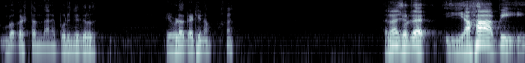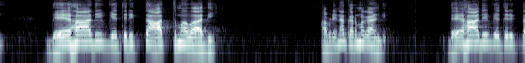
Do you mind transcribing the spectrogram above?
ரொம்ப கஷ்டம் தானே புரிஞ்சுக்கிறது. எவ்வளோ கடினம். அதெல்லாம் சொல்கிறார் யஹா அப்படி தேகாதி வத்திரிக்த ஆத்மவாதி. அப்படின்னா கர்மகாண்டி. தேகாதி வத்திரிக்த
